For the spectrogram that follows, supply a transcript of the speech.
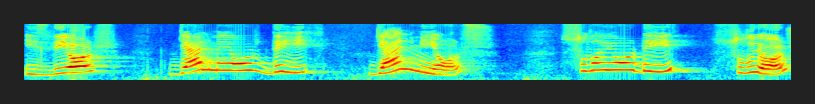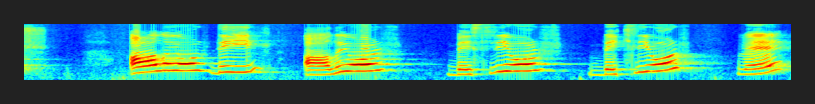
izliyor. Gelmiyor değil, gelmiyor. Suluyor değil, suluyor. Ağlıyor değil, ağlıyor. Besliyor, bekliyor ve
